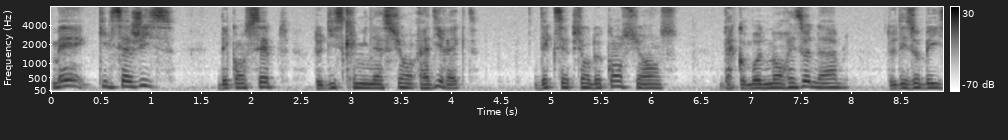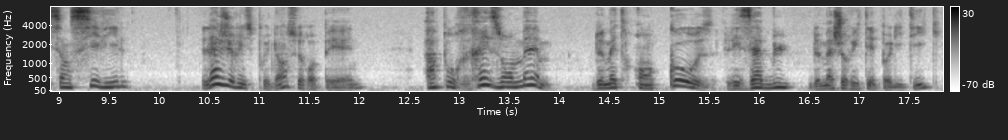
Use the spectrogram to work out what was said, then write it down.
mais qu'il s'agisse des concepts de discrimination indirecte, d'exception de conscience, d'accommodement raisonnable, de désobéissance civile, la jurisprudence européenne a pour raison même de mettre en cause les abus de majorité politique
